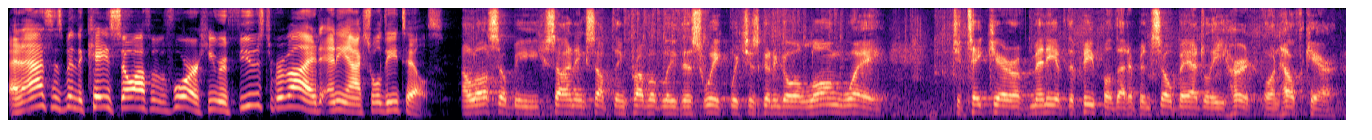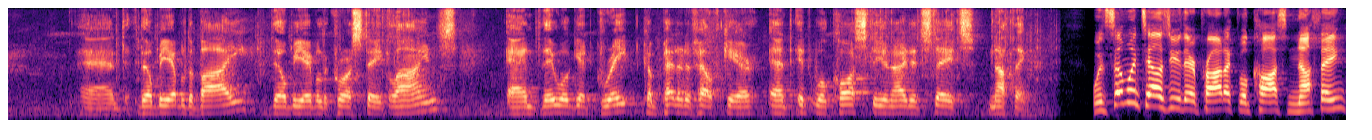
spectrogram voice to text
And as has been the case so often before, he refused to provide any actual details. I'll also be signing something probably this week, which is going to go a long way to take care of many of the people that have been so badly hurt on health care. And they'll be able to buy, they'll be able to cross state lines, and they will get great competitive health care, and it will cost the United States nothing. When someone tells you their product will cost nothing,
